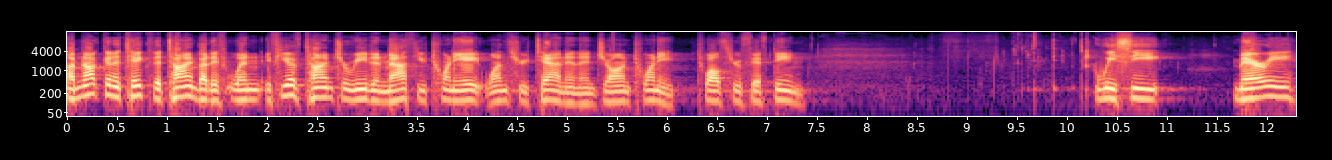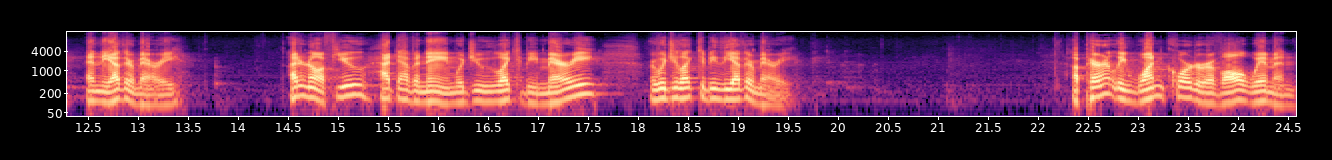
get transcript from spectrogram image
I'm not going to take the time, but if, when, if you have time to read in Matthew 28, 1 through 10, and in John 20, 12 through 15, we see Mary and the other Mary. I don't know, if you had to have a name, would you like to be Mary or would you like to be the other Mary? Apparently, one quarter of all women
